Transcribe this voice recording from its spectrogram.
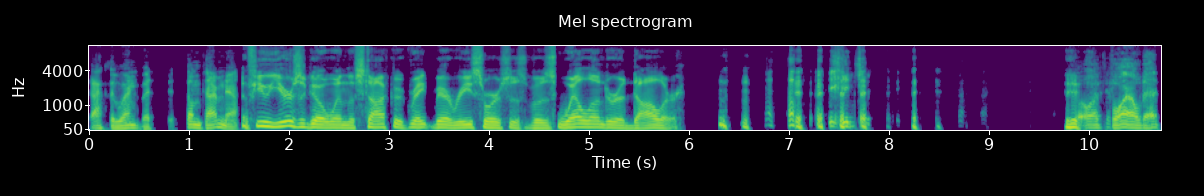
exactly when, but it's some time now. A few years ago, when the stock of Great Bear Resources was well under a dollar. oh, that's wild. That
